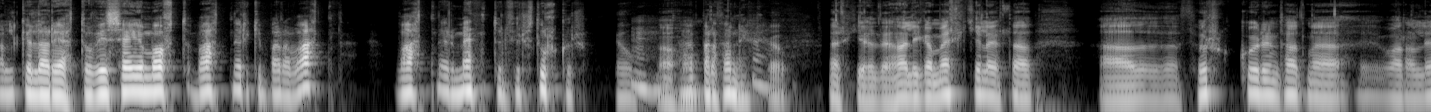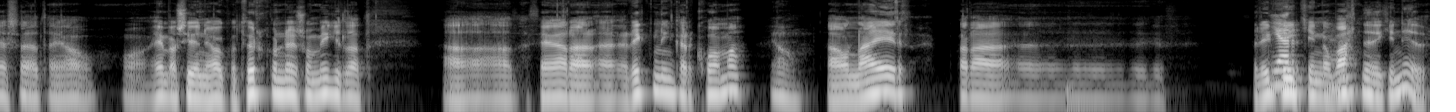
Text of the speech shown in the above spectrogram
Algjörlega rétt. Og við segjum oft vatn er ekki bara vatn, vatn er mentun fyrir stúlkur. Mhm. Það er bara þannig. Já. Merkilegt. Það er líka merkilegt að, að þurrkurinn þarna var að lesa þetta já, og heimasíðunni á okkur. Þurrkurinn er svo mikill að, að þegar að rigningar koma, Já, þá nær bara uh, rigningin og Já. vatnið ekki niður.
